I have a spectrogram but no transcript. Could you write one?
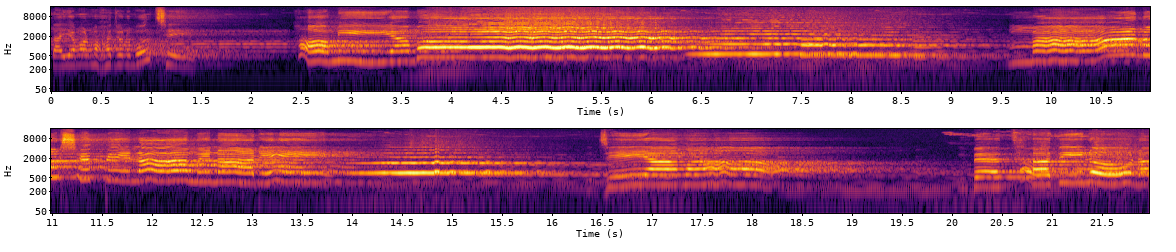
তাই আমার মহাজন বলছে, আমি এমন মানুষ পেলাম না রে, যে আমার ব্যথা দিল না।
